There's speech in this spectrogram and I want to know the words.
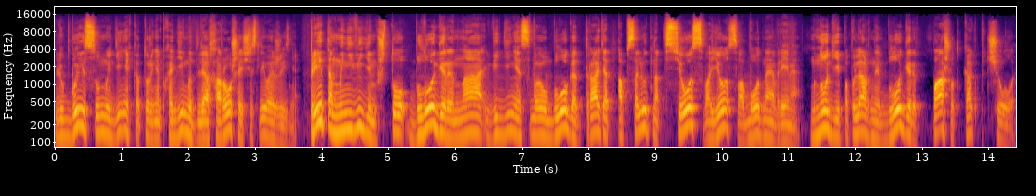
любые суммы денег, которые необходимы для хорошей счастливой жизни. При этом мы не видим, что блогеры на ведение своего блога тратят абсолютно все свое свободное время. Многие популярные блогеры пашут как пчелы.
